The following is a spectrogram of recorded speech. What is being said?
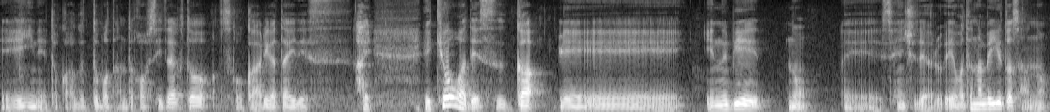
えいいねとかグッドボタンとか押していただくとすごくありがたいです。はい。え今日はですが、えー NBA の、えー選手である、えー渡辺裕太さんの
